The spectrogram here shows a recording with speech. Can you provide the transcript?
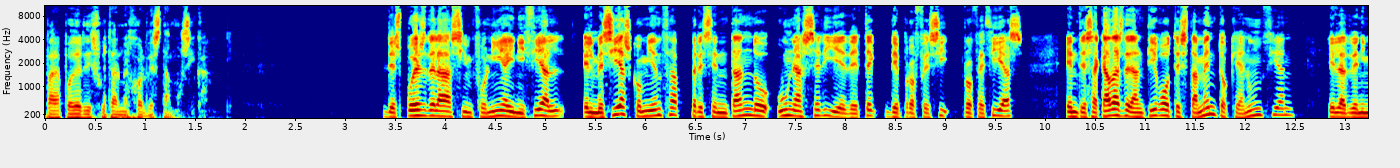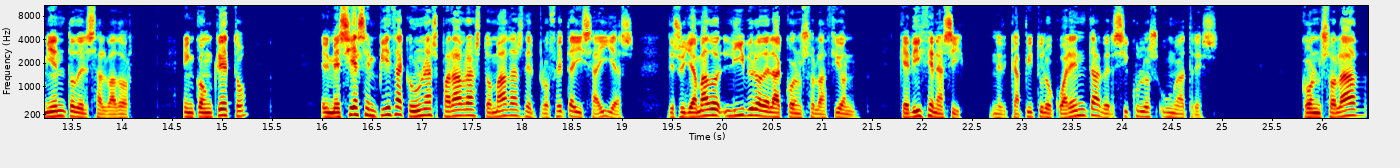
para poder disfrutar mejor de esta música? Después de la sinfonía inicial, El Mesías comienza presentando una serie de, de profecías entresacadas del Antiguo Testamento que anuncian el advenimiento del Salvador. En concreto, el Mesías empieza con unas palabras tomadas del profeta Isaías, de su llamado Libro de la Consolación, que dicen así, en el capítulo 40, versículos 1 a 3. Consolad,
